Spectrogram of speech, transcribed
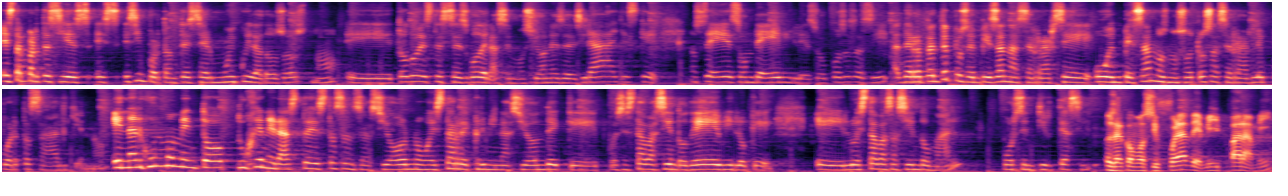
esta parte sí es importante ser muy cuidadosos, ¿no? Eh, todo este sesgo de las emociones, de decir, ay, es que, no sé, son débiles o cosas así, de repente pues empiezan a cerrarse o empezamos nosotros a cerrarle puertas a alguien, ¿no? En algún momento tú generas generaste esta sensación o esta recriminación de que pues estaba siendo débil o que eh, lo estabas haciendo mal? por sentirte así. O sea, como si fuera de mí para mí.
